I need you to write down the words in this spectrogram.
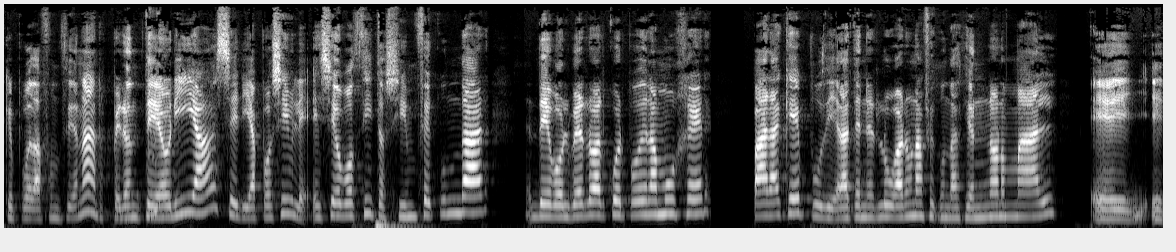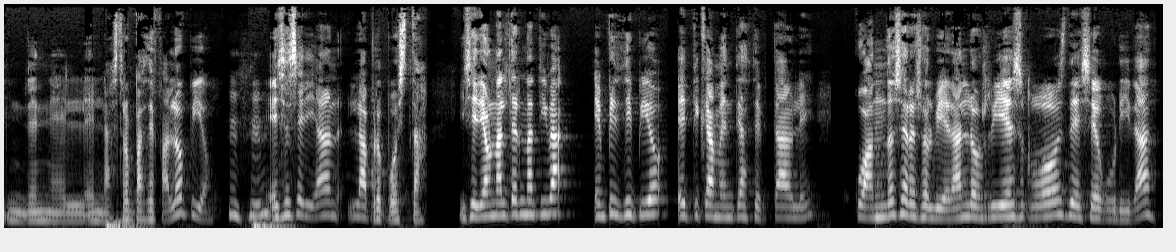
que pueda funcionar. Pero en teoría sería posible ese ovocito sin fecundar devolverlo al cuerpo de la mujer para que pudiera tener lugar una fecundación normal eh, en, en, el, en, las trompas de falopio. Uh -huh. Esa sería la propuesta. Y sería una alternativa, en principio, éticamente aceptable cuando se resolvieran los riesgos de seguridad.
